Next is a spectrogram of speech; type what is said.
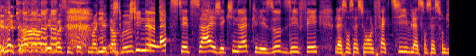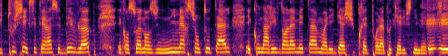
Non, mais moi c'est ça qui m'inquiète un peu. J'ai qu'une hâte, c'est de ça, et j'ai qu'une hâte que les autres effets, la sensation olfactive, la sensation du toucher, etc., se développent et qu'on soit dans une immersion totale et qu'on arrive dans la méta. Moi, les gars, je suis prête pour l'apocalypse numérique. et,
